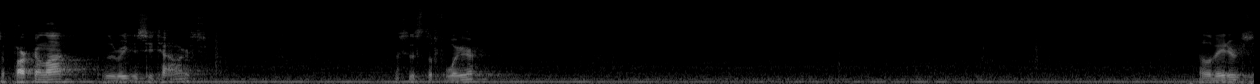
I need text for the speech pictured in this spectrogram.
It's a parking lot of the Regency Towers. This is the foyer. Elevators.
